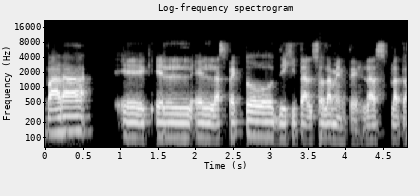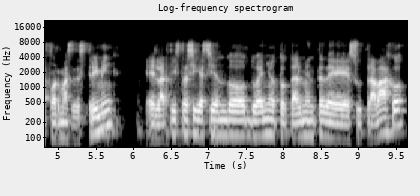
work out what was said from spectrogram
para el, el aspecto digital solamente, las plataformas de streaming. El artista sigue siendo dueño totalmente de su trabajo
